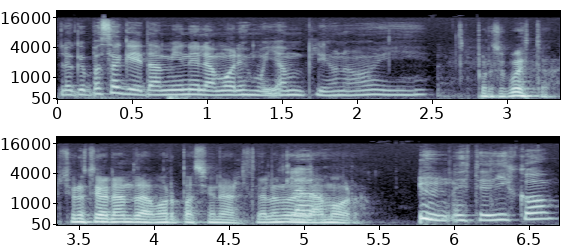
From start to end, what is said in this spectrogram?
Lo que pasa que también el amor es muy amplio, ¿no? Y Por supuesto. Yo no estoy hablando de amor pasional, estoy hablando del Claro. amor. este disco,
